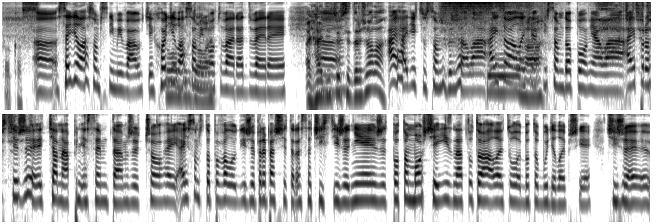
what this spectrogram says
Kokos. Uh, sedela som s nimi v aute, chodila Klobúk som im dole. otvárať dvere. Aj hadicu a- si držala? Aj hadicu som držala, aj to ale aký som doplňala, aj proste, že ťa napne sem tam, že čo, hej, aj som stopovala ľudí, že prepačte, teraz sa čistí, že nie, že potom môžete ísť na tú toaletu, lebo to bude lepšie. Čiže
